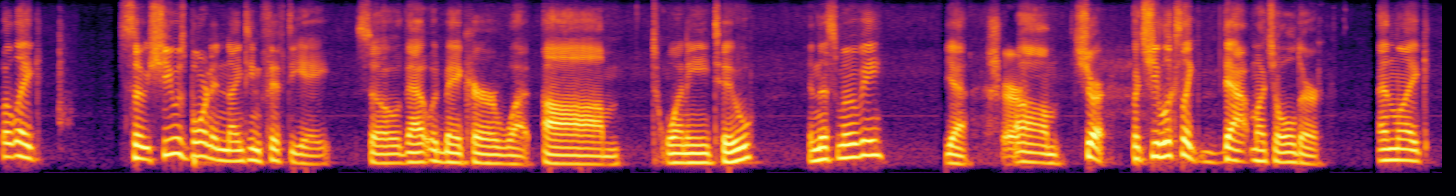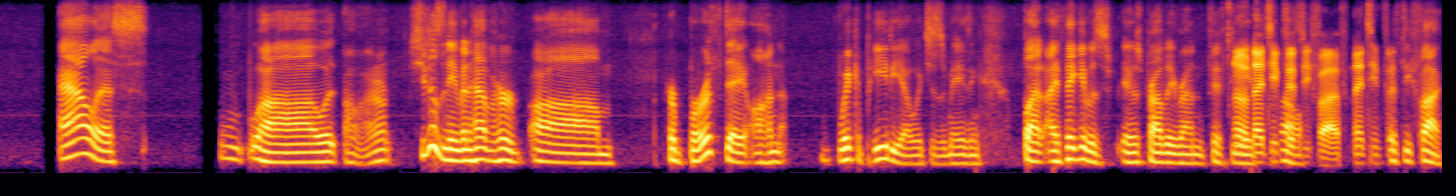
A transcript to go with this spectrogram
but like, so she was born in 1958, so that would make her what? Um, 22 in this movie. Yeah. Sure. Um, sure. But she looks like that much older. And like Alice uh what, oh, I don't she doesn't even have her um her birthday on Wikipedia, which is amazing. But I think it was it was probably around 58. no, 1955. 1955. 55.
